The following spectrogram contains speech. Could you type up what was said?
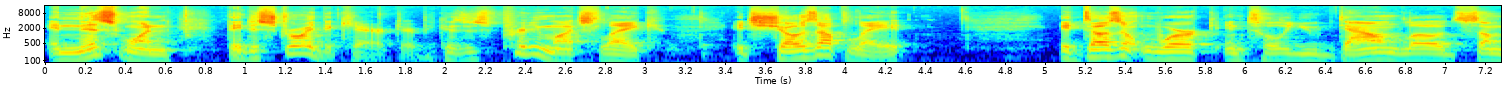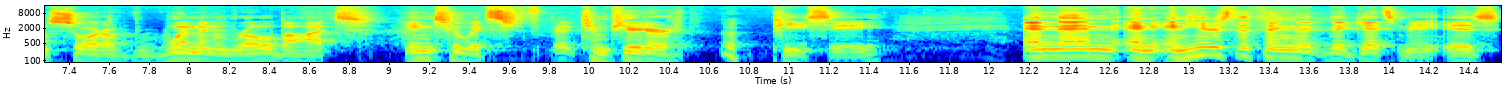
In this one, they destroyed the character because it's pretty much like it shows up late. It doesn't work until you download some sort of women robot into its computer PC. And then, and, and here's the thing that, that gets me is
